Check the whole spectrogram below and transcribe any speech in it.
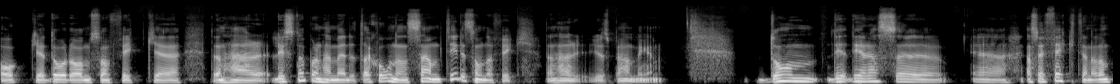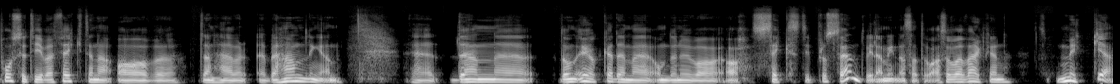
och då de som fick eh, den här, lyssna på den här meditationen samtidigt som de fick den här ljusbehandlingen. De, deras eh, eh, alltså effekterna, de positiva effekterna av eh, den här behandlingen. Eh, den, de ökade med, om det nu var ja, 60 procent vill jag minnas att det var. Alltså det var verkligen mycket.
